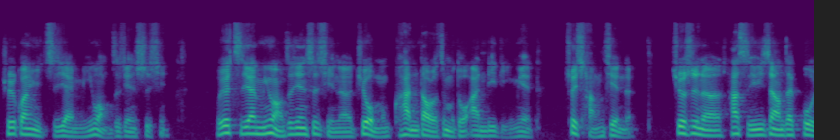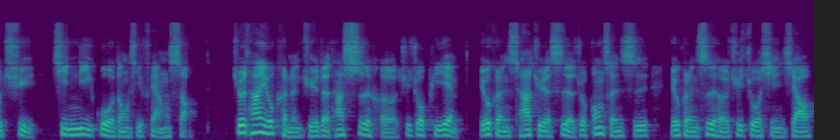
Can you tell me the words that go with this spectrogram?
就是关于职业迷惘这件事情。我觉得职业迷惘这件事情呢，就我们看到了这么多案例里面最常见的。就是呢，他实际上在过去经历过的东西非常少。就是他有可能觉得他适合去做 PM，有可能是他觉得适合做工程师，有可能适合去做行销。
